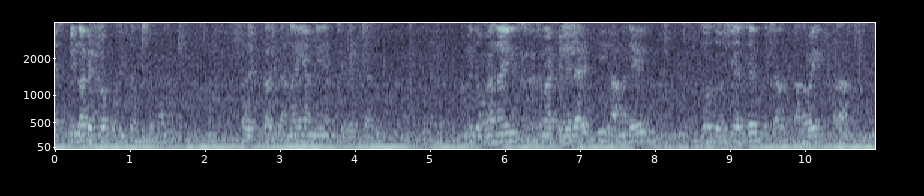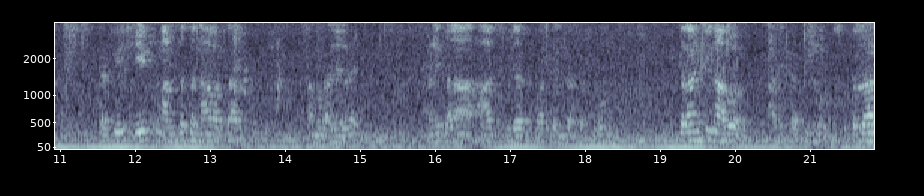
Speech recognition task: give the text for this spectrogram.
एस पींना भेटलो पोलीस अधीक्षकांना कलेक्टर त्यांनाही आम्ही आमची भेट झाली. आम्ही दोघांनाही सूचना केलेल्या आहेत की यामध्ये जो दोषी असेल त्याच्यावर कारवाई करा. त्यातील एक माणसाचं नाव आता समोर आलेलं आहे. आणि त्याला आज उद्या दुपारपर्यंत अटक करून इतरांची नावं आणि त्यातील मग सूत्रधार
